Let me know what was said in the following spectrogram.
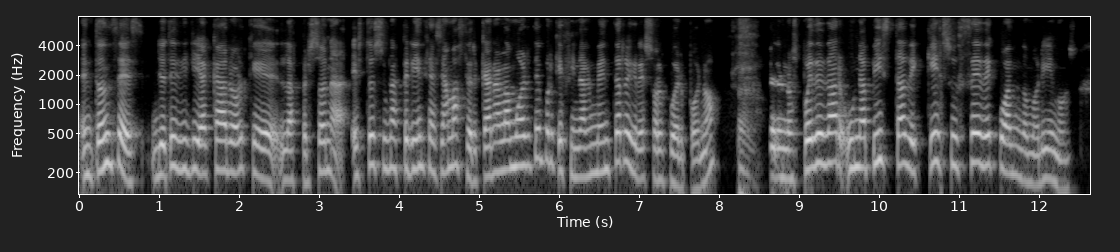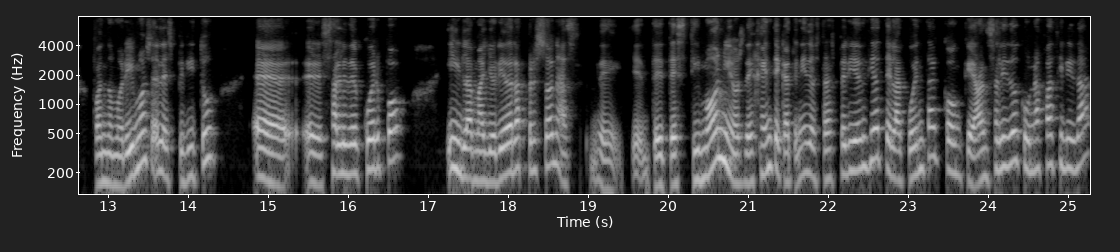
Entonces, yo te diría, Carol, que las personas, esto es una experiencia que se llama cercana a la muerte porque finalmente regresó al cuerpo, ¿no? Pero nos puede dar una pista de qué sucede cuando morimos. Cuando morimos, el espíritu eh, eh, sale del cuerpo y la mayoría de las personas, de, testimonios de gente que ha tenido esta experiencia, te la cuentan con que han salido con una facilidad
